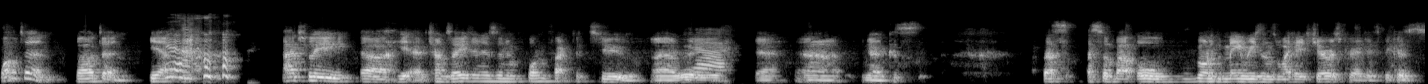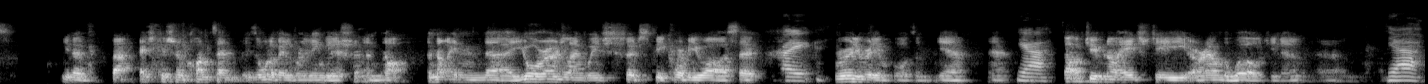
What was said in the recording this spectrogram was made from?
Well done. Well done. Yeah. yeah. Actually, uh, yeah, translation is an important factor too. Uh, really, yeah. yeah uh, you know, because that's that's about all one of the main reasons why HDYO was created is because you know that educational content is all available in English and not not in uh, your own language, so to speak, wherever you are. So right, really, really important. Yeah, yeah, yeah. A lot of juvenile HD around the world, you know. Um, yeah.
